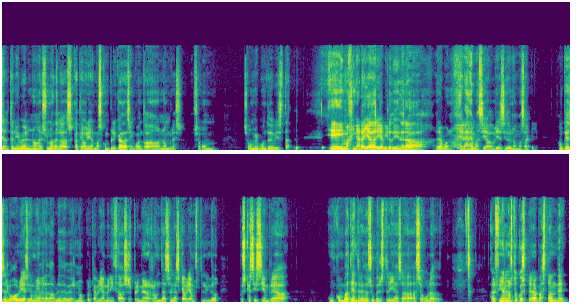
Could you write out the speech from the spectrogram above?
alto nivel, ¿no? Es una de las categorías más complicadas en cuanto a nombres, según, según mi punto de vista. E imaginar a Daria Vilodid era, era bueno, era demasiado, habría sido una masacre. Aunque desde luego habría sido muy agradable de ver, ¿no? Porque habría amenizado esas primeras rondas en las que habríamos tenido, pues casi siempre un combate entre dos superestrellas asegurado. Al final nos tocó esperar bastante,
